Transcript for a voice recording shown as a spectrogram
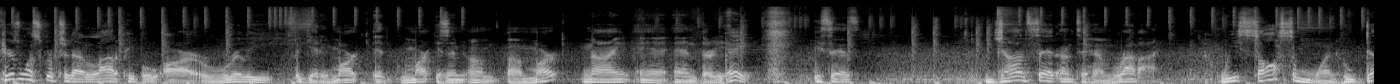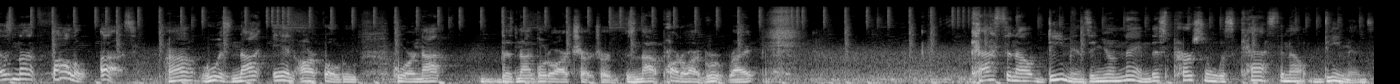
Here's one scripture that a lot of people are really forgetting. Mark, it Mark is in um, uh, Mark nine and, and 38. He says, John said unto him, Rabbi, we saw someone who does not follow us, huh? Who is not in our fold, who, who are not does not go to our church or is not a part of our group, right? Casting out demons in your name. This person was casting out demons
